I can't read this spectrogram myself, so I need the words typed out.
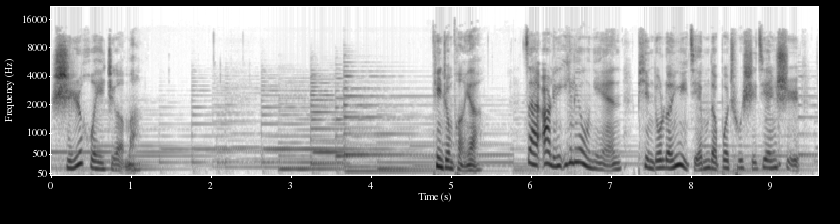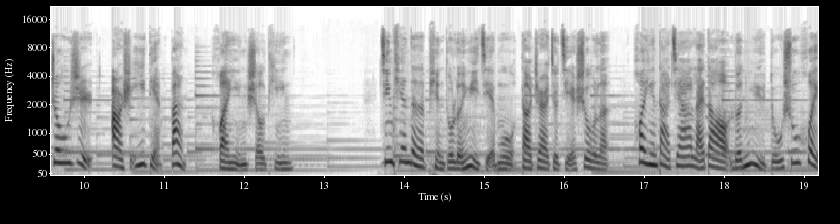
拾回者吗？听众朋友，在二零一六年品读《论语》节目的播出时间是周日二十一点半，欢迎收听。今天的品读《论语》节目到这儿就结束了。欢迎大家来到《论语读书会》，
